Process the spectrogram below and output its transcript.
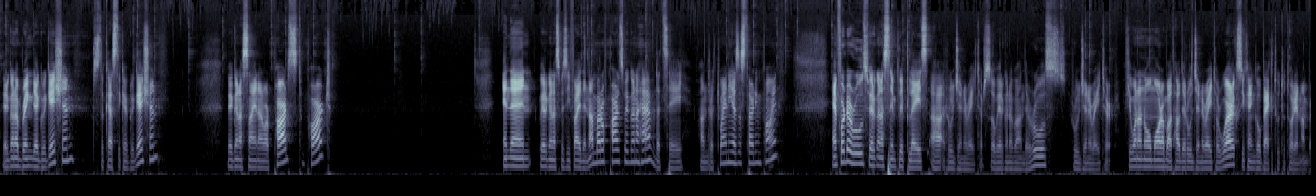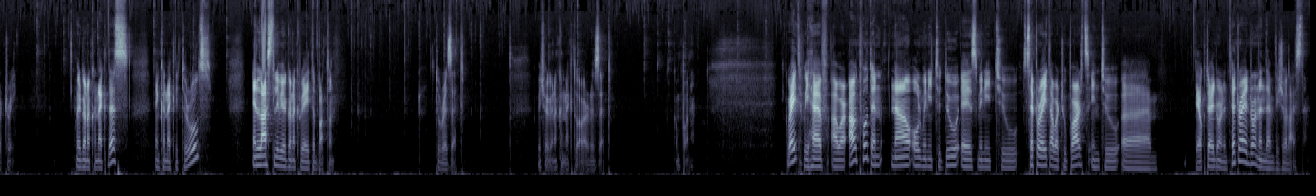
We're gonna bring the aggregation, stochastic aggregation. We're gonna assign our parts to part. And then we're going to specify the number of parts we're going to have. Let's say 120 as a starting point. And for the rules, we're going to simply place a rule generator. So we're going to go under rules, rule generator. If you want to know more about how the rule generator works, you can go back to tutorial number three. We're going to connect this and connect it to rules. And lastly, we're going to create a button to reset, which we're going to connect to our reset component. Great, we have our output and now all we need to do is we need to separate our two parts into um, the octahedron and tetrahedron and then visualize them.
